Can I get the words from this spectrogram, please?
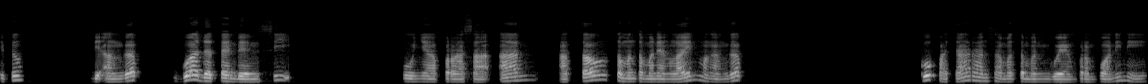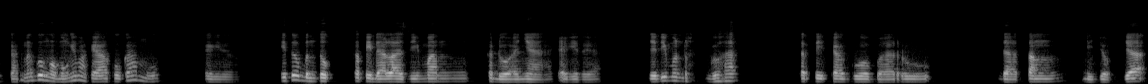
Itu dianggap gue ada tendensi punya perasaan atau teman-teman yang lain menganggap gue pacaran sama teman gue yang perempuan ini karena gue ngomongnya pakai aku kamu. Kayak gitu. Itu bentuk ketidaklaziman keduanya kayak gitu ya. Jadi menurut gue ketika gue baru datang di Jogja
